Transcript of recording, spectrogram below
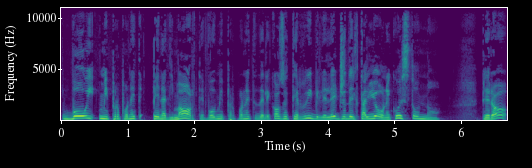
voi mi proponete pena di morte, voi mi proponete delle cose terribili, legge del taglione, questo no. Però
